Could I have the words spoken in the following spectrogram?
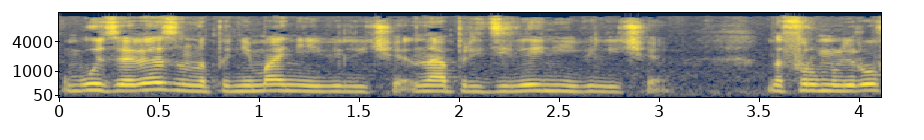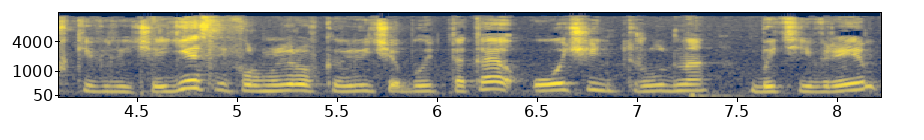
он будет завязан на понимании величия, на определении величия, на формулировке величия. Если формулировка величия будет такая, очень трудно быть евреем,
